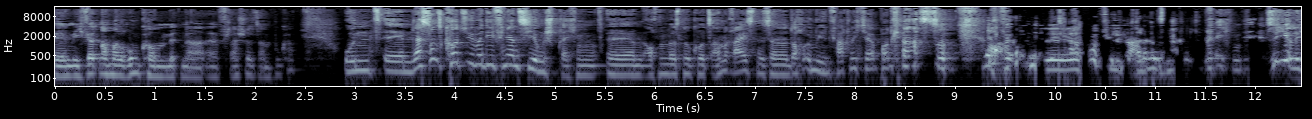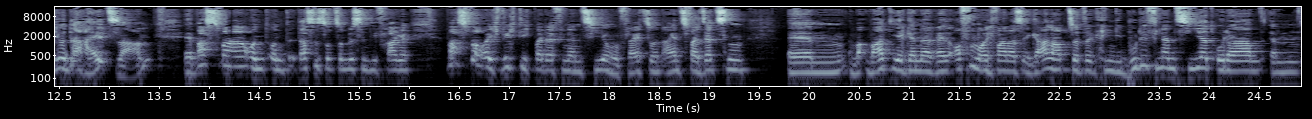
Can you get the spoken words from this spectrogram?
Ähm, ich werde nochmal rumkommen mit einer äh, Flasche Sambuka. Und ähm, lasst uns kurz über die Finanzierung sprechen, ähm, auch wenn wir es nur kurz anreißen. ist ja doch irgendwie ein fachlicher Podcast. So. Ja. viele andere Sachen sprechen. Sicherlich unterhaltsam. Äh, was war, und, und das ist so ein bisschen die Frage, was war euch wichtig bei der Finanzierung? Vielleicht so in ein, zwei Sätzen, ähm, wart ihr generell offen? Euch war das egal? Hauptsache wir kriegen die Bude finanziert? Oder ähm,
